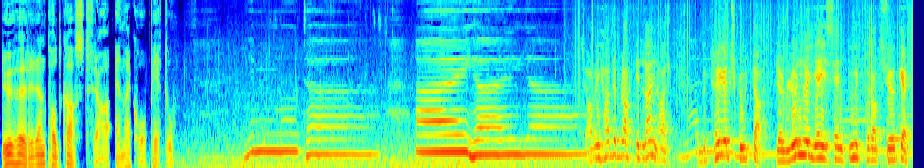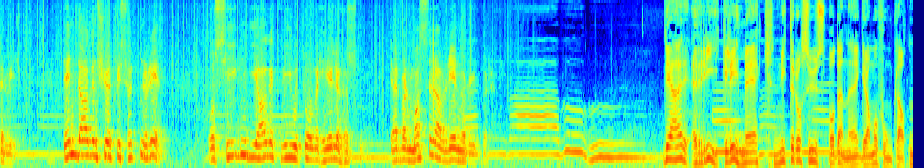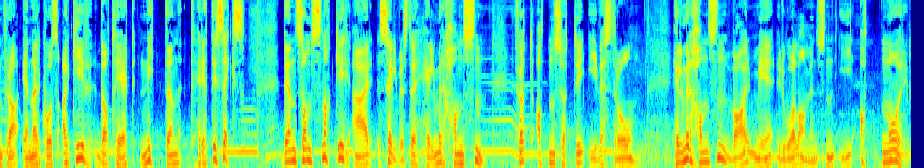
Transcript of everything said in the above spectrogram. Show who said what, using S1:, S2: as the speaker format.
S1: Du hører en podkast fra NRK P2.
S2: Da vi hadde brakt i land alt og betøyet skuta, ble Lund og jeg sendt ut for å søke etter vilt. Den dagen skjøt vi 17 ren, og siden jaget vi utover hele høsten. Der var masser av ren og ryper.
S3: Det er rikelig med knitter og sus på denne grammofonplaten fra NRKs arkiv, datert 1936. Den som snakker, er selveste Helmer Hansen, født 1870 i Vesterålen. Helmer Hansen var med Roald Amundsen i 18 år.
